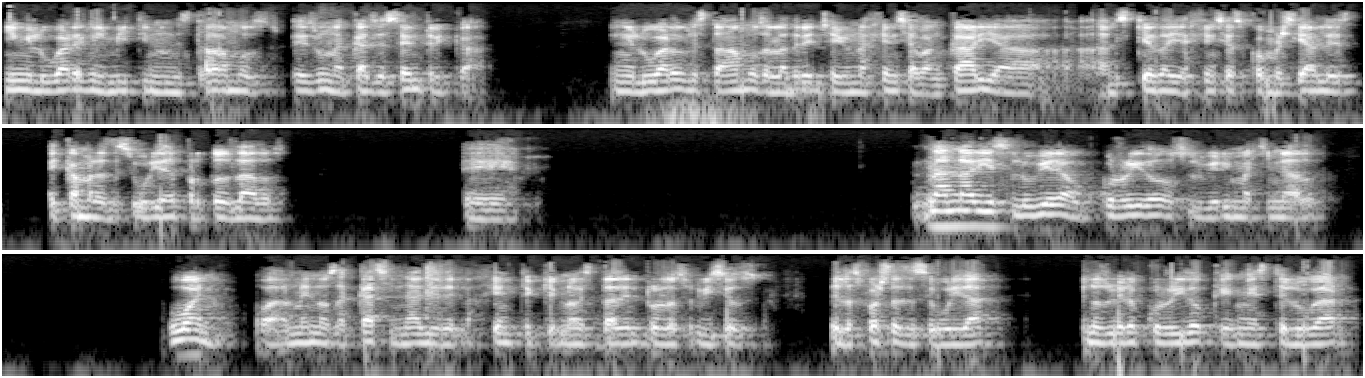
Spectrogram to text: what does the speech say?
y en el lugar en el mitin donde estábamos es una calle céntrica. En el lugar donde estábamos a la derecha hay una agencia bancaria, a la izquierda hay agencias comerciales, hay cámaras de seguridad por todos lados. Eh, a nadie se le hubiera ocurrido o se le hubiera imaginado. Bueno, o al menos a casi nadie de la gente que no está dentro de los servicios de las fuerzas de seguridad, se nos hubiera ocurrido que en este lugar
